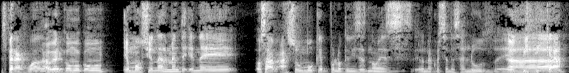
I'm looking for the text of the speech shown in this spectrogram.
Espera, guau, A, ver, cómo, cómo. emocionalmente, en, eh, o sea, asumo que por lo que dices no es una cuestión de salud eh, Ah. física.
